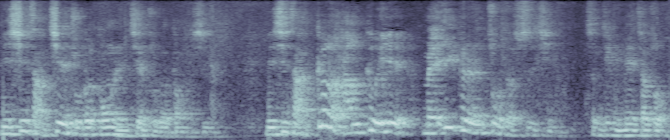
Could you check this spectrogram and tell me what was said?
你欣赏建筑的工人建筑的东西，你欣赏各行各业每一个人做的事情。圣经里面叫做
